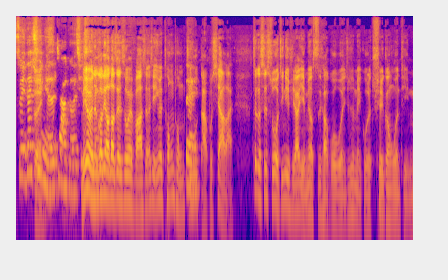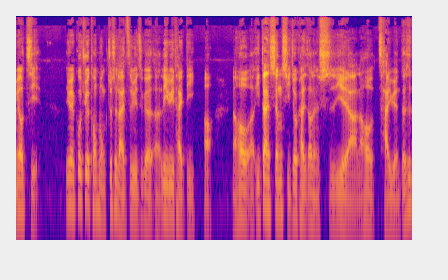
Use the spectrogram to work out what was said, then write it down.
所以在去年的价格其实没有人能够料到这件事会发生，而且因为通膨几乎打不下来，这个是所有经济学家也没有思考过问题，就是美国的缺工问题没有解，因为过去的通膨就是来自于这个呃利率太低啊，然后呃一旦升息就开始造成失业啊，然后裁员，但是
